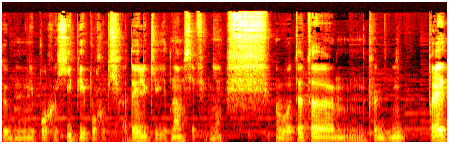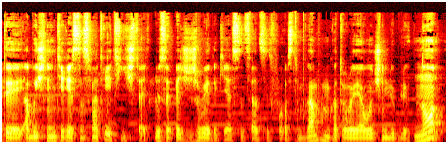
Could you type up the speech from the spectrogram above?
ну эпоха хиппи, эпоха психоделики, Вьетнам, вся фигня, вот это как бы, ну, про это обычно интересно смотреть и читать. Плюс, опять же, живые такие ассоциации с Форестом Гампом, которые я очень люблю. Но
